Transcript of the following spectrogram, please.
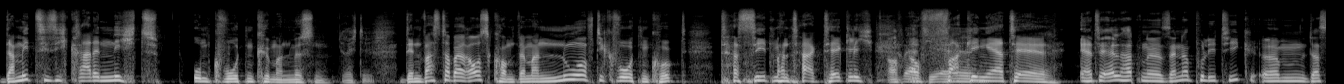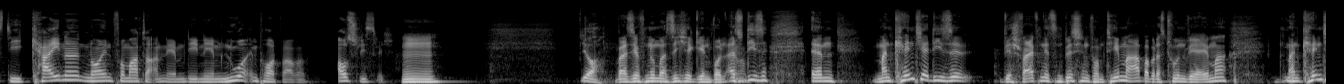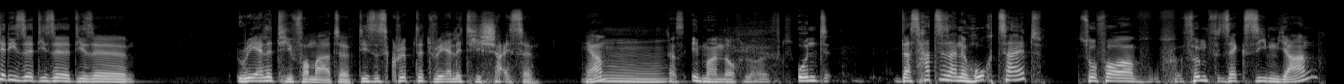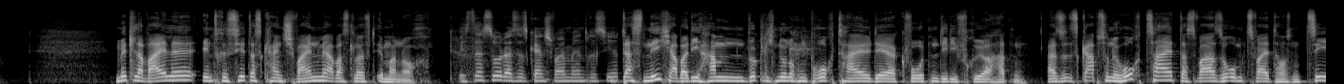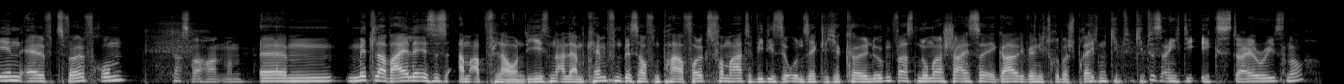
damit sie sich gerade nicht um Quoten kümmern müssen. Richtig. Denn was dabei rauskommt, wenn man nur auf die Quoten guckt, das sieht man tagtäglich Auf auf, RTL. fucking RTL. RTL hat eine Senderpolitik, ähm, dass die keine neuen Formate annehmen. Die nehmen nur Importware. Ausschließlich. Ja. weil sie auf Nummer sicher gehen wollen. Also diese, ähm, man kennt ja diese, wir schweifen jetzt ein bisschen vom Thema ab, aber das tun wir ja immer. Man kennt ja diese, diese, diese Reality-Formate, diese scripted Reality-Scheiße. Ja? Das immer noch läuft. Und das hatte seine Hochzeit, so vor fünf, sechs, sieben Jahren. Mittlerweile interessiert das kein Schwein mehr, aber es läuft immer noch. Ist das so, dass es kein Schwein mehr interessiert? Das nicht, aber die haben wirklich nur noch einen Bruchteil der Quoten, die die früher hatten. Also es gab so eine Hochzeit, das war so um 2010, 11, 12 rum. Das war hart, Mann. Ähm, mittlerweile ist es am Abflauen. Die sind alle am Kämpfen, bis auf ein paar Erfolgsformate wie diese unsägliche Köln irgendwas Nummer Scheiße, egal, ich will nicht drüber sprechen. Gibt, gibt es eigentlich die X-Diaries noch?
